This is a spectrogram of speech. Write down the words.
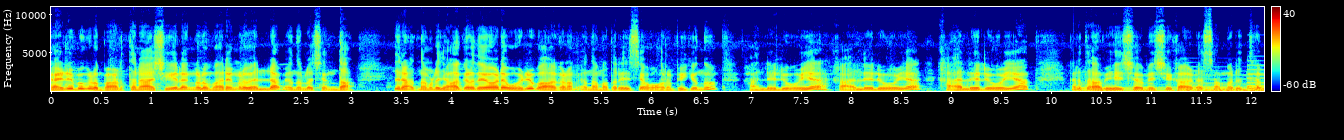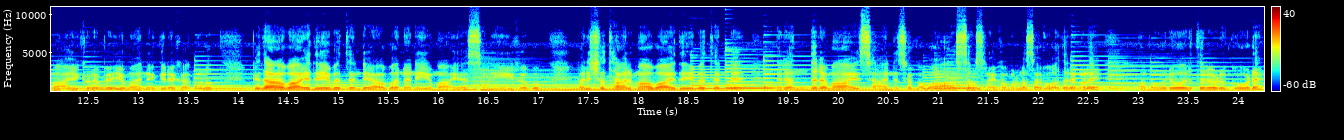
കഴിവുകളും പ്രാർത്ഥനാ ശീലങ്ങളും വരങ്ങളും എല്ലാം എന്നുള്ള ചിന്ത ഇതിനകത്ത് നമ്മുടെ ജാഗ്രതയോടെ ഒഴിവാകണം എന്ന് നമ്മൾ ത്രേസ്യ ഓർമ്മിപ്പിക്കുന്നു. ഹല്ലലൂയ ഹല്ലലൂയ ഹല്ലലൂയ. കർത്താവ് യേശോമിശിഹായുടെ സമൃദ്ധമായ കൃപയും അനുഗ്രഹങ്ങളും പിതാവായ ദൈവത്തിന്റെ അവനനീയമായ സ്നേഹവും പരിശുദ്ധാത്മാവായ ദൈവത്തിന്റെ നിരന്തരമായ സാന്നിധ്യവാസ സ്നേഹമുള്ള സഹോദരങ്ങളെ നമ്മൾ ഓരോരുത്തരോടും കൂടെ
